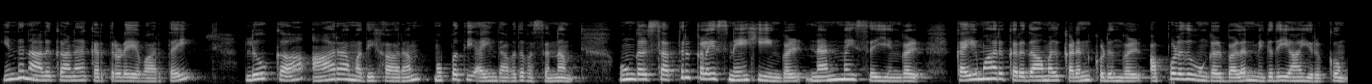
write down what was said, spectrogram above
இந்த நாளுக்கான கர்த்தருடைய வார்த்தை லூக்கா ஆறாம் அதிகாரம் முப்பத்தி ஐந்தாவது வசனம். உங்கள் சத்துருக்களை சிநேகியுங்கள் நன்மை செய்யுங்கள். கைமாறு கருதாமல் கடன் கொடுங்கள். அப்பொழுது உங்கள் பலன் மிகுதியாயிருக்கும்.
